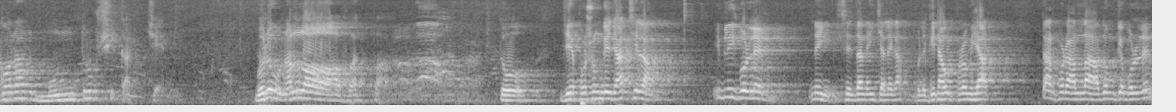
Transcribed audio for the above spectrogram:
করার মন্ত্র শিখাচ্ছেন। বলুন, আল্লাহ আকবার। তো যে প্রসঙ্গে যাচ্ছিলাম, ইবলিস বললেন নেই সেদা নেই চলেগা। বলে গেট আউট ফ্রম হিয়ার তারপরে আল্লাহ আদমকে বললেন,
